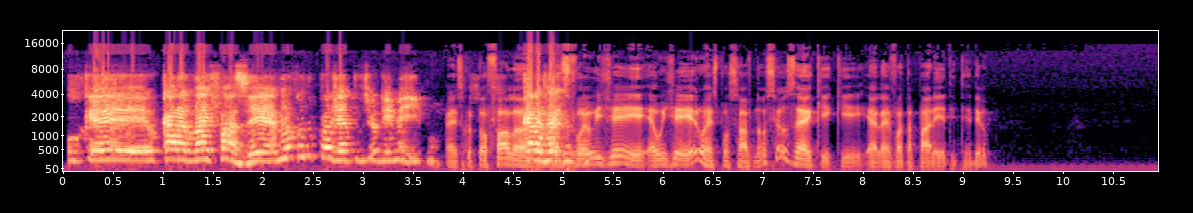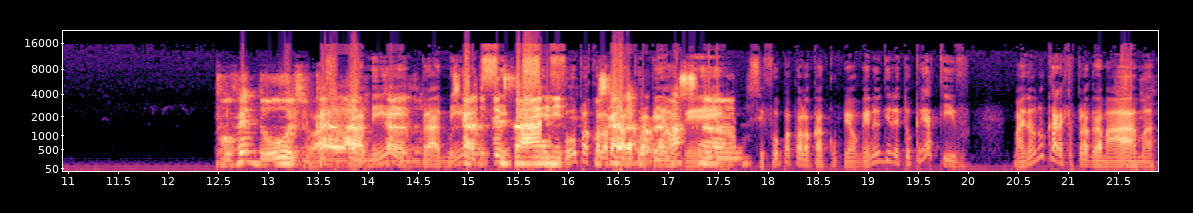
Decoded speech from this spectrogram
Porque o cara vai fazer. É a mesma coisa do projeto do videogame aí, pô. É isso que eu tô falando. O cara vai... Mas foi o engenheiro, é o engenheiro responsável, não o seu Zé que, que é, levanta a parede, entendeu? desenvolvedores, o cara lá, pra mim, cara do, pra mim, os caras do design, se for pra colocar os caras da programação. Alguém, se for para colocar culpa em alguém, no diretor criativo. Mas não no cara que programa arma.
